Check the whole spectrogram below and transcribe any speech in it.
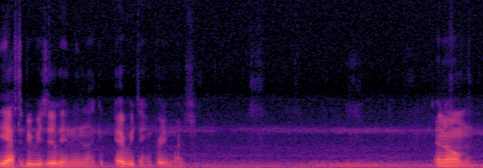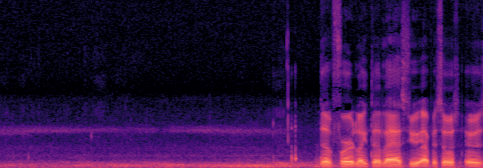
You have to be resilient in like everything, pretty much. And um, the for like the last few episodes, it was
